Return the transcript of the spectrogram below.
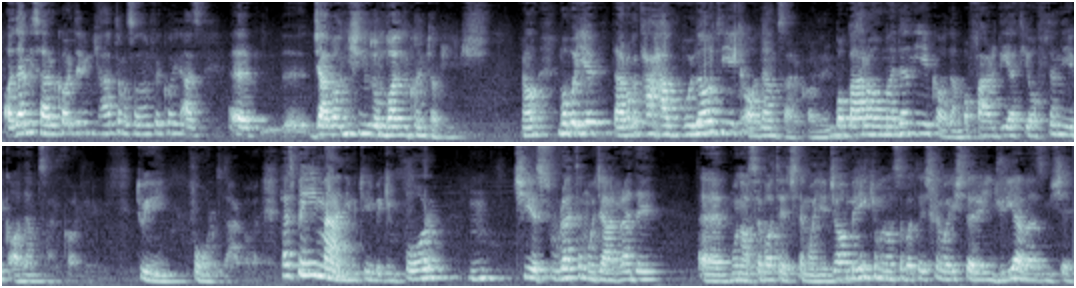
آدمی سر کار داریم که حتی مثلا فکر کنید از جوانیش اینو دنبال می‌کنیم تا پیریش. ما با یه در واقع تحولات یک آدم سر کار داریم. با برآمدن یک آدم با فردیت یافتن یک آدم سر کار داریم. توی این فرم در واقع. پس به این معنی می‌تونیم بگیم فرم چیه؟ صورت مجرد مناسبات اجتماعی. جامعه ای که مناسبات اجتماعیش داره اینجوری عوض میشه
